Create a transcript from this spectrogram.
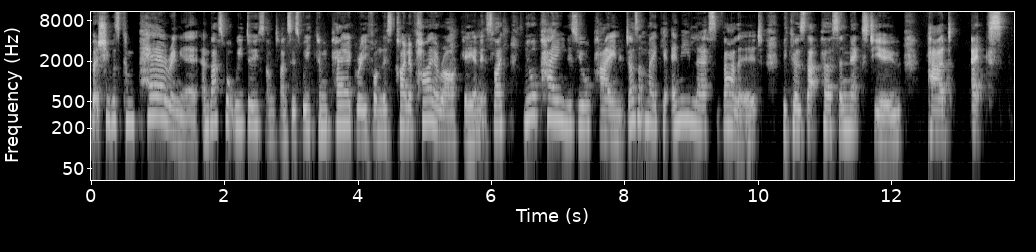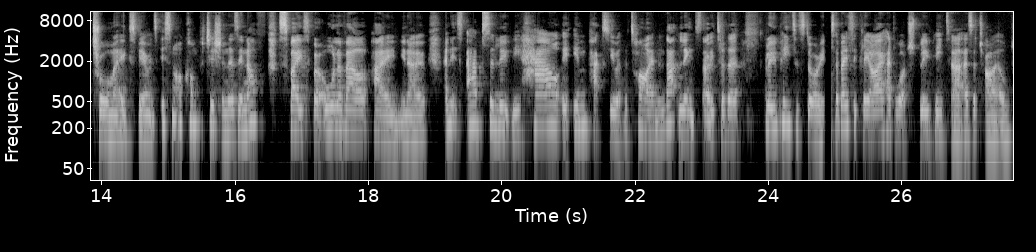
but she was comparing it and that's what we do sometimes is we compare grief on this kind of hierarchy and it's like your pain is your pain. It doesn't make it any less valid because that person next to you had x trauma experience. It's not a competition. There's enough space for all of our pain, you know, and it's absolutely how it impacts you at the time. And that links though to the Blue Peter story. So basically, I had watched Blue Peter as a child,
